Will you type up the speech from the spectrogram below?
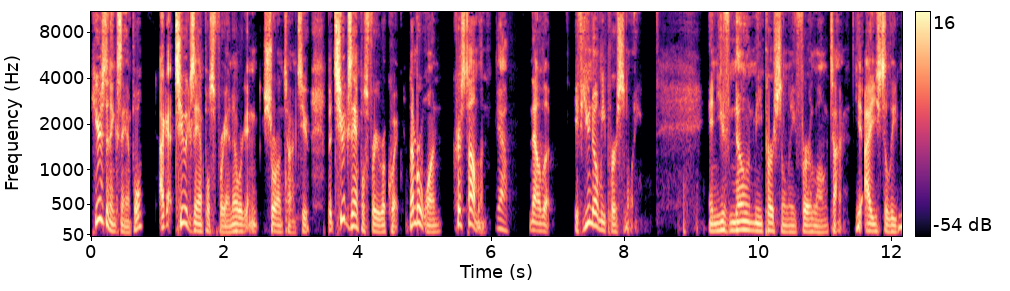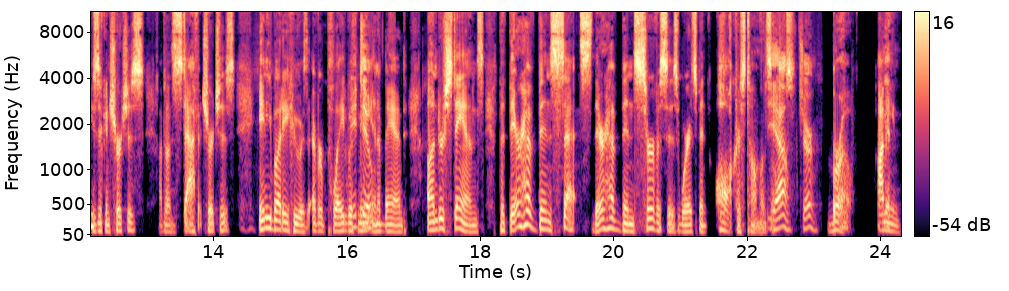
Here's an example. I got two examples for you. I know we're getting short on time too, but two examples for you real quick. Number one, Chris Tomlin. Yeah. Now look, if you know me personally, and you've known me personally for a long time. I used to lead music in churches. I've done staff at churches. Mm-hmm. Anybody who has ever played with Me me, in a band understands that there have been sets, there have been services where it's been all Chris Tomlin songs. Yeah. Sure. Bro. I Yeah. mean,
